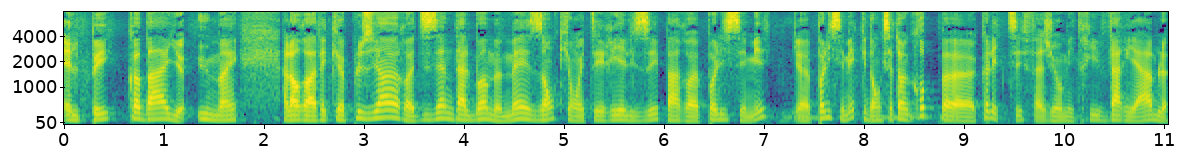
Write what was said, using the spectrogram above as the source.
LP Cobaye humain. Alors avec plusieurs dizaines d'albums maison qui ont été réalisés par Polysémique, euh, Polysémique. Donc, c'est un groupe euh, collectif à géométrie variable,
